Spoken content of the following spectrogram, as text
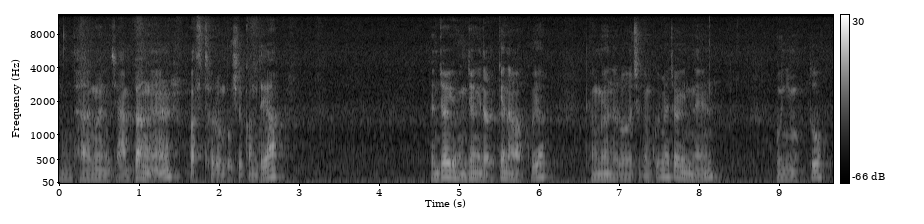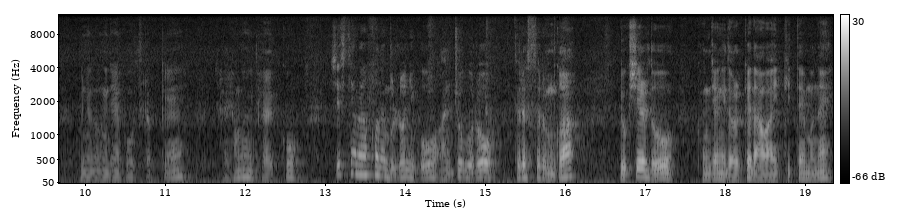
음, 다음은 이제 안방을 마스터룸 보실 건데요. 면적이 굉장히 넓게 나왔고요. 벽면으로 지금 꾸며져 있는 무늬목도 무늬가 굉장히 고급스럽게 잘 형성이 되어 있고 시스템 에어컨은 물론이고 안쪽으로 드레스룸과 욕실도 굉장히 넓게 나와 있기 때문에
